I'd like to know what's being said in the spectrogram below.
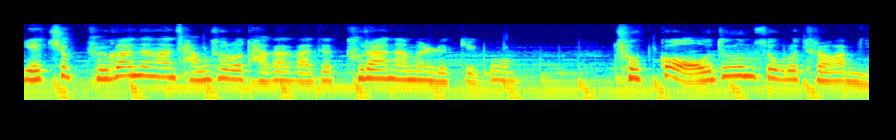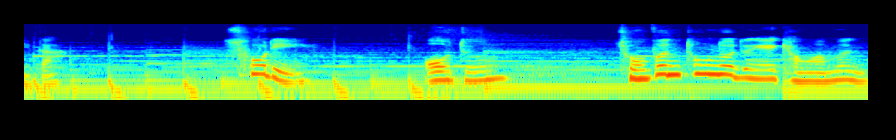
예측 불가능한 장소로 다가가듯 불안함을 느끼고 좁고 어두움 속으로 들어갑니다. 소리, 어둠, 좁은 통로 등의 경험은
